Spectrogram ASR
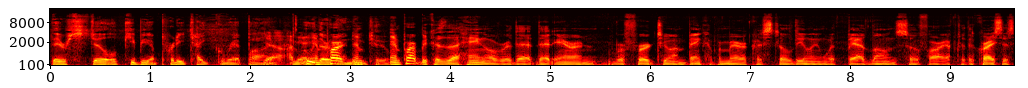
They're still keeping a pretty tight grip on Yeah, I who mean- in they're part, lending in, to. in part because of the hangover that, that Aaron referred to on Bank of America still dealing with bad loans so far after the crisis.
